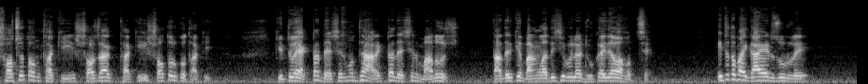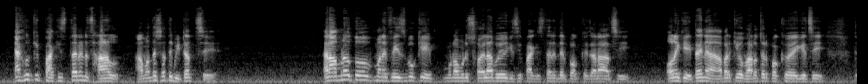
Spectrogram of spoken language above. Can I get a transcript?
সচেতন থাকি, সজাগ থাকি, সতর্ক থাকি। কিন্তু একটা দেশের মধ্যে আরেকটা দেশের মানুষ তাদেরকে বাংলাদেশি বলে ঢুকাই দেওয়া হচ্ছে। এটা তো ভাই গায়ের জোর রে। এখন কি পাকিস্তানের ঝাল আমাদের সাথে বিটাচ্ছে আর আমরা তো মানে ফেসবুকে মোটামুটি ছয়লাভ হয়ে গেছি পাকিস্তানিদের পক্ষে যারা আছি। অনেকেই, তাই না? আবার কেউ ভারতের পক্ষে হয়ে গেছি। তো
